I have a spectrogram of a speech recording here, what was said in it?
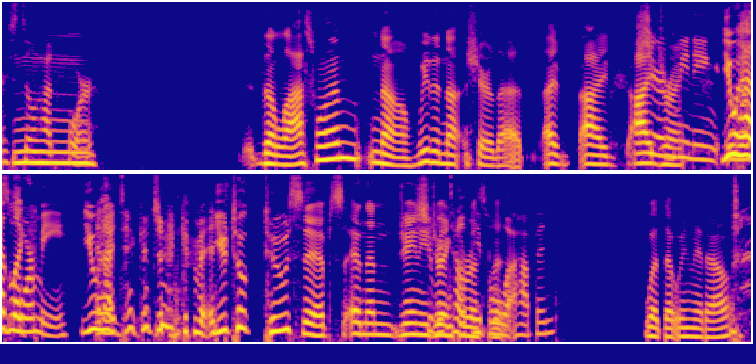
I still had Mm, four. The last one? No, we did not share that. I I I shared drank. meaning You had, like- for me. You and I take a drink of it. you took two sips and then Janie Should drank we tell the rest people of it. what happened? What that we made out?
